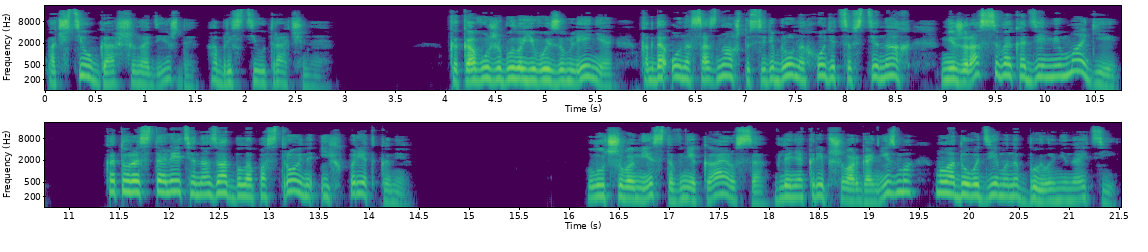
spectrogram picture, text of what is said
почти угасшей надежды обрести утраченное. Каково же было его изумление, когда он осознал, что серебро находится в стенах Межрасовой Академии Магии, которая столетия назад была построена их предками. Лучшего места вне Кайруса для неокрепшего организма молодого демона было не найти.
